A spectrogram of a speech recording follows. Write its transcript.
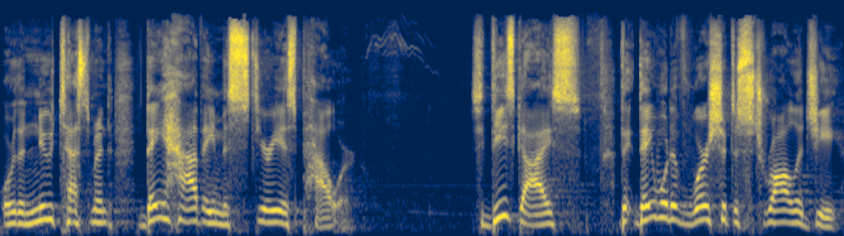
or the New Testament, they have a mysterious power. See, these guys, they, would have worshiped astrology.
